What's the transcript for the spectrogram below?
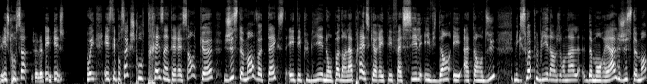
et je trouve ça... Je oui, et c'est pour ça que je trouve très intéressant que justement votre texte ait été publié non pas dans la presse qui aurait été facile, évident et attendu, mais qu'il soit publié dans le journal de Montréal justement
